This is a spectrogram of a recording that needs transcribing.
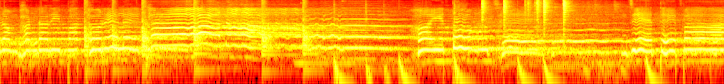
বিক্রম ভান্ডারি পাথরে লেখা হয়তো মুছে যেতে পার।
